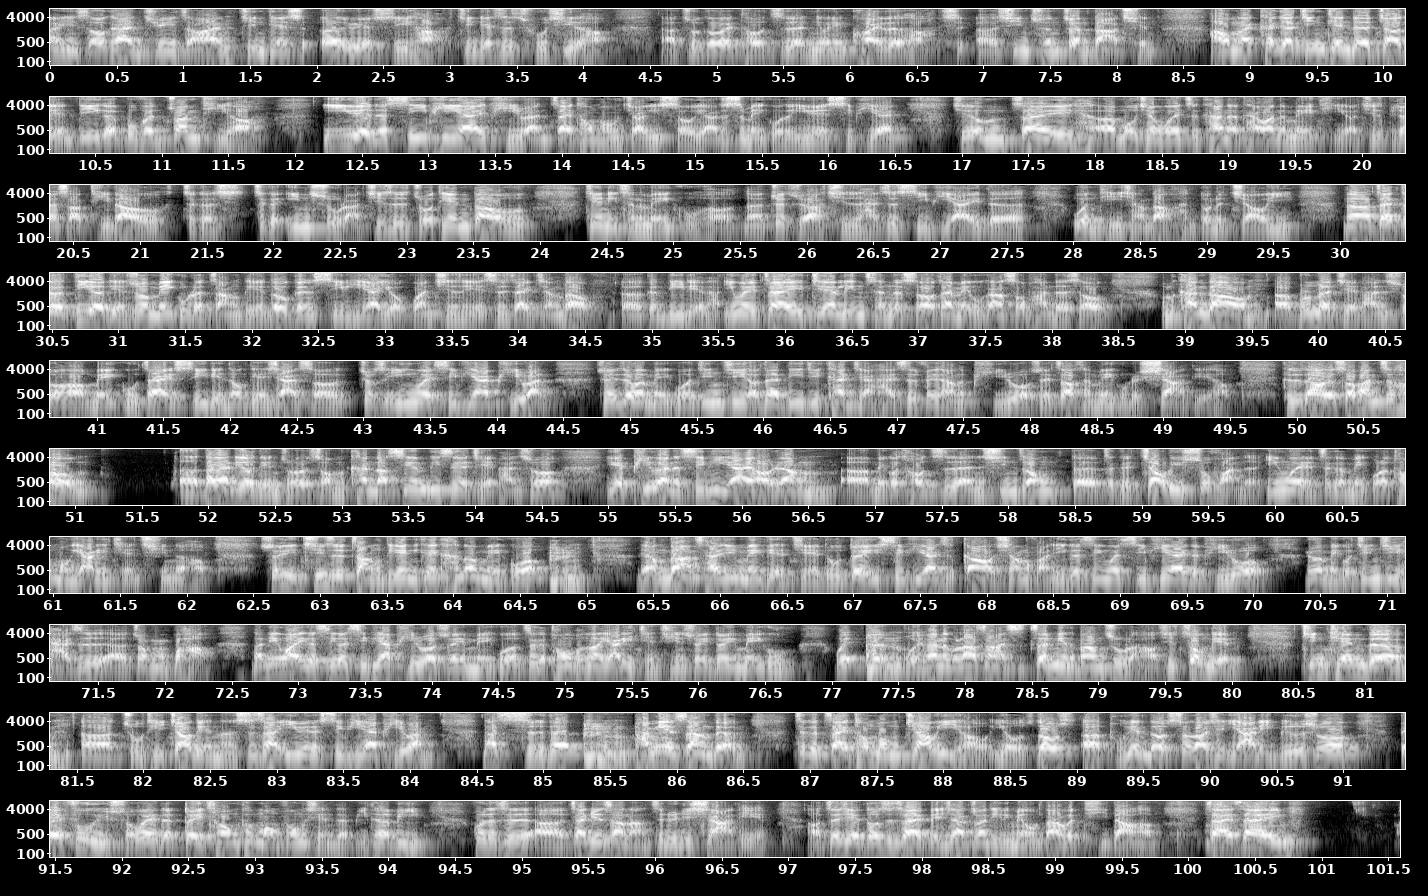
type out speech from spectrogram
欢迎收看《群益早安》，今天是二月十一号，今天是除夕了哈，啊，祝各位投资人牛年快乐哈，呃，新春赚大钱。好，我们来看一下今天的焦点，第一个部分专题哈。一月的 CPI 疲软，再通膨交易受压，这是美国的一月 CPI。其实我们在呃目前为止看了台湾的媒体啊，其实比较少提到这个这个因素啦。其实昨天到今天凌晨的美股哈，那最主要其实还是 CPI 的问题影响到很多的交易。那在这第二点说美股的涨跌都跟 CPI 有关，其实也是在讲到呃跟第一点啊，因为在今天凌晨的时候，在美股刚收盘的时候，我们看到呃 Bloomberg 解盘说哈，美股在十一点钟。跌下来的时候，就是因为 CPI 疲软，所以认为美国经济哦，在第一季看起来还是非常的疲弱，所以造成美股的下跌哈。可是到了收盘之后。呃，大概六点左右的时候，我们看到 CNBC 的解盘说，因为疲软的 CPI 哦，让呃美国投资人心中的这个焦虑舒缓了，因为这个美国的通膨压力减轻了哈，所以其实涨跌你可以看到美国 两大财经媒体的解读对于 CPI 是刚好相反，一个是因为 CPI 的疲弱，认为美国经济还是呃状况不好，那另外一个是因为 CPI 疲弱，所以美国这个通货膨胀压力减轻，所以对于美股尾 尾盘能够拉上来是正面的帮助了哈。其实重点今天的呃。呃，主题焦点呢是在一月的 CPI 疲软，那使得 盘面上的这个再通膨交易哦，有都呃普遍都有受到一些压力，比如说被赋予所谓的对冲通膨风险的比特币，或者是呃债券上涨殖利率下跌，好，这些都是在等一下专题里面我们大家会提到哈，在在。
